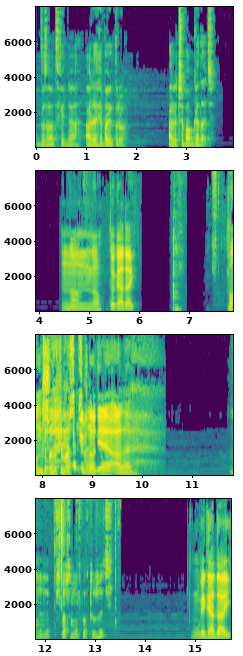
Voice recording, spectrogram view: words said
do załatwienia, ale chyba jutro. Ale trzeba obgadać. No. Mm, no, to gadaj. Mądrze. Chyba, że ty masz Na pewno nie, ale E, Przepraszam, mów powtórzyć? mówię gadaj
